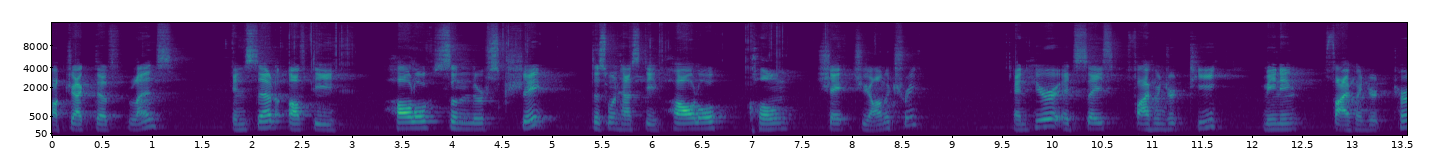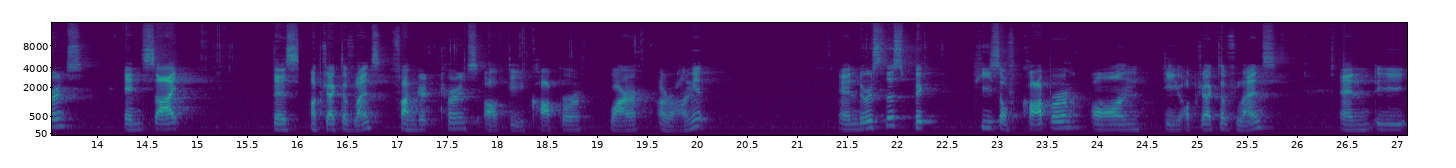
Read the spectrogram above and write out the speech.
objective lens. Instead of the hollow cylinder shape. This one has the hollow cone shape geometry. And here it says 500T, meaning 500 turns inside this objective lens, 500 turns of the copper wire around it. And there's this big piece of copper on the objective lens, and the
